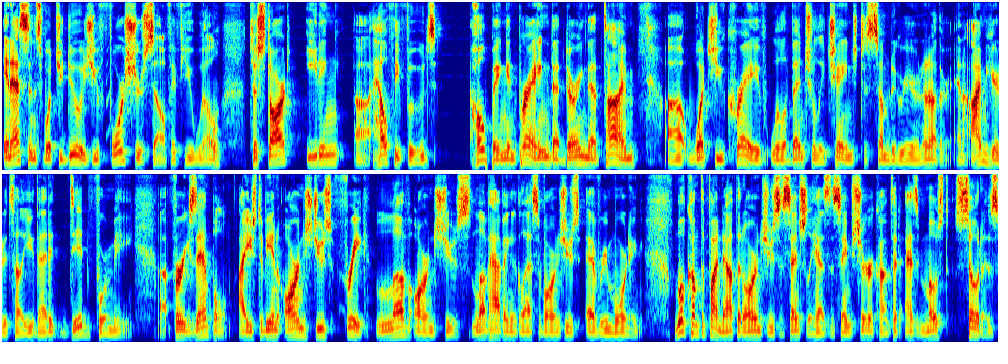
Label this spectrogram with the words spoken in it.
in essence, what you do is you force yourself, if you will, to start eating uh, healthy foods hoping and praying that during that time, uh, what you crave will eventually change to some degree or another. And I'm here to tell you that it did for me. Uh, for example, I used to be an orange juice freak, love orange juice, love having a glass of orange juice every morning. Well, come to find out that orange juice essentially has the same sugar content as most sodas.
